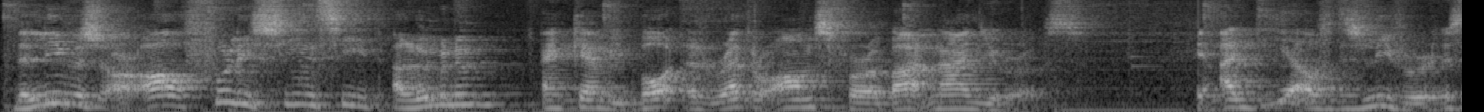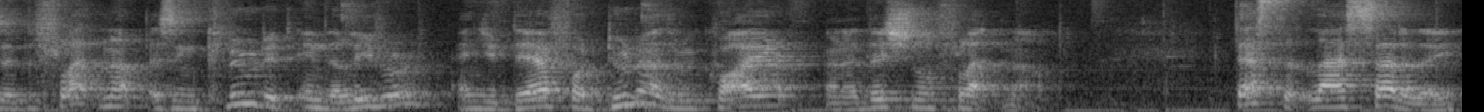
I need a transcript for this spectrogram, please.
The levers are all fully CNC'd aluminum and can be bought at Retro Arms for about 9 euros. The idea of this lever is that the flat knob is included in the lever and you therefore do not require an additional flat knob tested last Saturday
